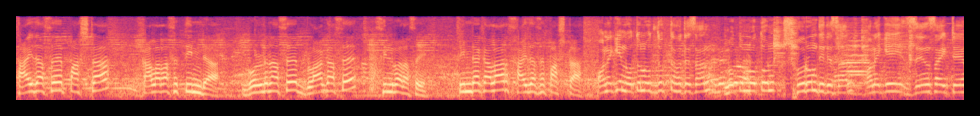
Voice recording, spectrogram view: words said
সাইজ আছে পাঁচটা কালার আছে তিনটা। গোল্ডেন আছে ব্ল্যাক আছে সিলভার আছে। তিনটা কালার সাইজ আছে পাঁচটা। অনেকেই নতুন উদ্যোক্তা হতে চান, নতুন নতুন শোরুম দিতে চান, অনেকেই জেন্টস আইটেম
